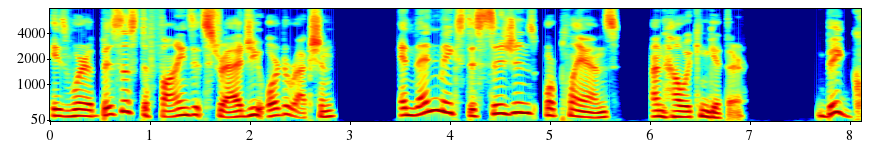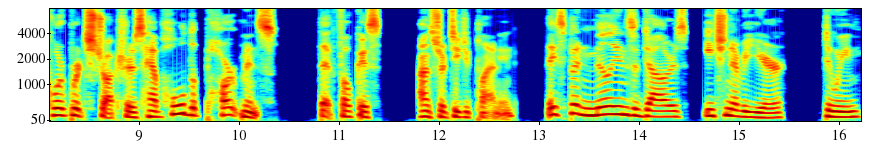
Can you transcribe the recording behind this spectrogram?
is where a business defines its strategy or direction and then makes decisions or plans on how it can get there. Big corporate structures have whole departments that focus on strategic planning. They spend millions of dollars each and every year doing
